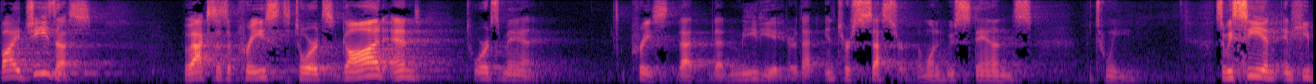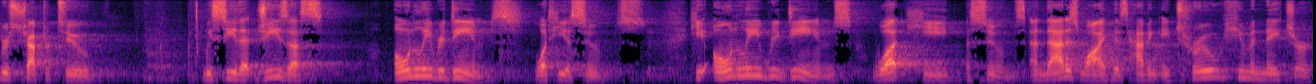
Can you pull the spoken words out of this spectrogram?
by Jesus who acts as a priest towards God and towards man. Priest, that, that mediator, that intercessor, the one who stands between. So we see in, in Hebrews chapter 2, we see that Jesus only redeems what he assumes. He only redeems what he assumes. And that is why his having a true human nature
